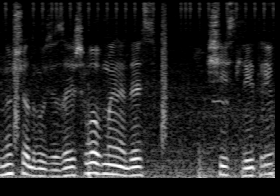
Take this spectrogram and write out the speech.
Ну що, друзі, зайшло в мене десь 6 літрів.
